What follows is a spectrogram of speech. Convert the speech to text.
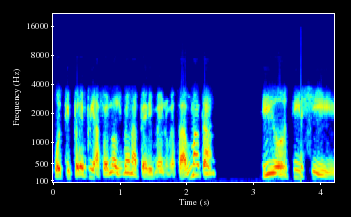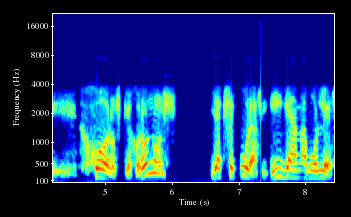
ότι πρέπει αφενός με να περιμένουμε θαύματα ή ότι έχει χώρος και χρόνος για ξεκούραση ή για αναβολές.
